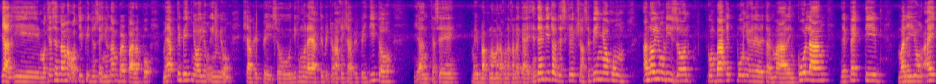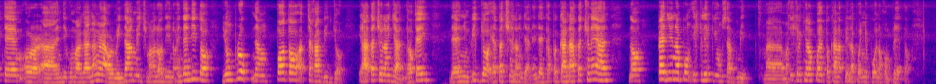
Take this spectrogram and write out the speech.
yan, i magsasend lang ng OTP dun sa inyong number para po may activate nyo yung inyong Shopee Pay. So, hindi ko muna i-activate yung aking Shopee Pay dito. Yan, kasi may bank naman ako nakalagay. And then dito, description. Sabihin nyo kung ano yung reason kung bakit po nyo i-return. Maaring kulang, defective, mali yung item, or ah, hindi gumagana nga, or may damage, mga Lodino. And then dito, yung proof ng photo at saka video. I-attach nyo lang dyan, okay? Then yung video, i-attach nyo lang dyan. And then kapag ka na-attach nyo na yan, no, pwede nyo na pong i-click yung submit. Ma makiklik nyo lang po yan pagka napila po nyo po ng kompleto.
